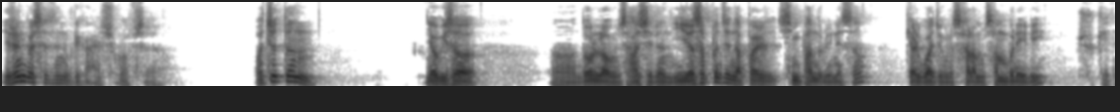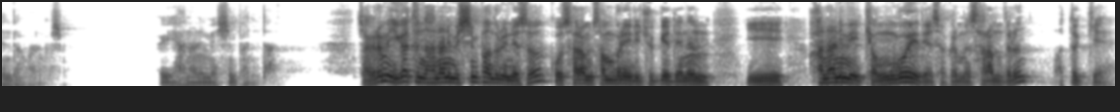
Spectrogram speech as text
이런 것에서는 우리가 알 수가 없어요. 어쨌든, 여기서, 어, 놀라운 사실은 이 여섯 번째 나팔 심판으로 인해서 결과적으로 사람 3분의 1이 죽게 된다고 하는 것입니다. 그게 하나님의 심판이다. 자, 그러면 이 같은 하나님의 심판으로 인해서 그 사람 3분의 1이 죽게 되는 이 하나님의 경고에 대해서 그러면 사람들은 어떻게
